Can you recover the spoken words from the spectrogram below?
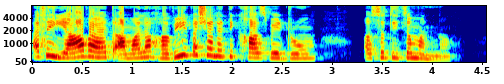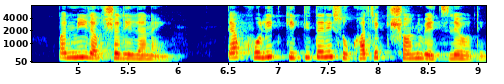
आता या वयात आम्हाला हवी कशाला ती खास बेडरूम? असं तिचं म्हणणं. पण मी लक्ष दिलं नाही. त्या खोलीत कितीतरी सुखाचे क्षण वेचले होते.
